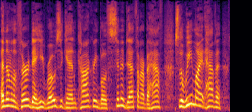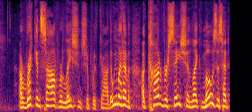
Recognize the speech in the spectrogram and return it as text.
And then on the third day, he rose again, conquering both sin and death on our behalf, so that we might have a, a reconciled relationship with God, that we might have a, a, conversation like Moses had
